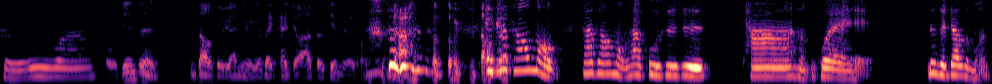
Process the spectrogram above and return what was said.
可恶啊！我今天真的知道说，原来你有一个在开脚踏车店的同事，是他 终于知道。哎、欸，他超猛，他超猛，他的故事是他很会。那个叫什么？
